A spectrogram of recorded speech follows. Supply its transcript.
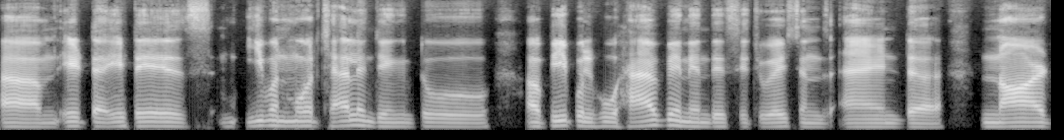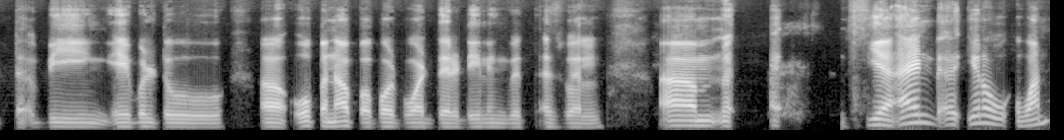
um, it it is even more challenging to uh, people who have been in these situations and uh, not being able to uh, open up about what they're dealing with as well. Um, yeah, and uh, you know, one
